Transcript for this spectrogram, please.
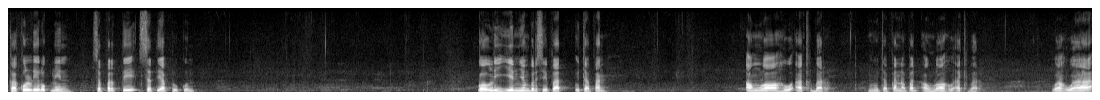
Kakul diruknin seperti setiap rukun. Qawliyin yang bersifat ucapan Allahu Akbar. Mengucapkan lapad Allahu Akbar. Wahwa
